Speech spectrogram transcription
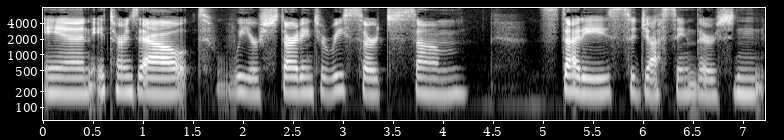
and it turns out we are starting to research some studies suggesting there's n-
